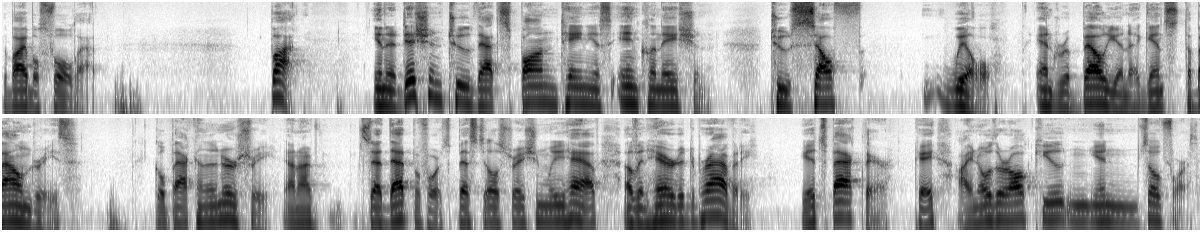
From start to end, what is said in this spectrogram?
The Bible's full of that. But in addition to that spontaneous inclination to self will and rebellion against the boundaries. Go back in the nursery, and I've said that before. It's the best illustration we have of inherited depravity. It's back there. Okay? I know they're all cute and, and so forth.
